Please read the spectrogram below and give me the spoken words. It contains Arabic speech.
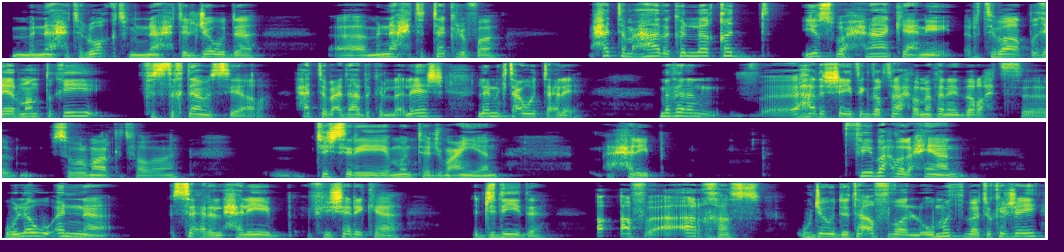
من ناحية الوقت من ناحية الجودة آه، من ناحية التكلفة. حتى مع هذا كله قد يصبح هناك يعني ارتباط غير منطقي في استخدام السيارة حتى بعد هذا كله. ليش؟ لأنك تعودت عليه. مثلا هذا الشيء تقدر تلاحظه. مثلا إذا رحت سوبر ماركت فرضا تشتري منتج معين حليب. في بعض الأحيان ولو أن سعر الحليب في شركة جديدة أرخص وجودته أفضل ومثبت وكل شيء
